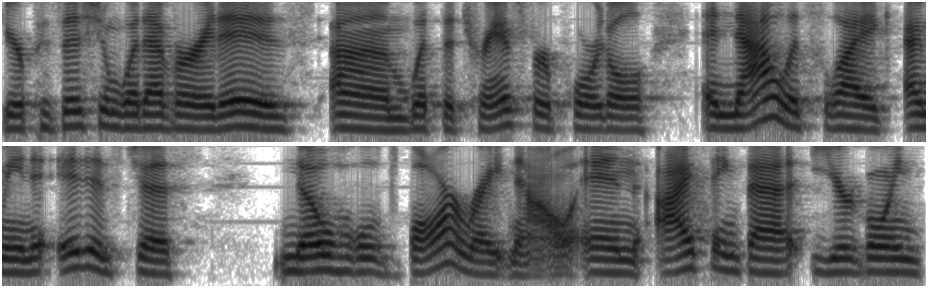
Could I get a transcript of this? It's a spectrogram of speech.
your position, whatever it is, um, with the transfer portal. And now it's like, I mean, it is just no holds bar right now. And I think that you're going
